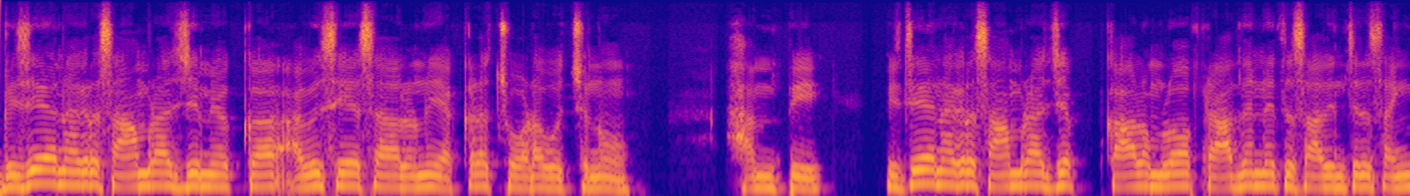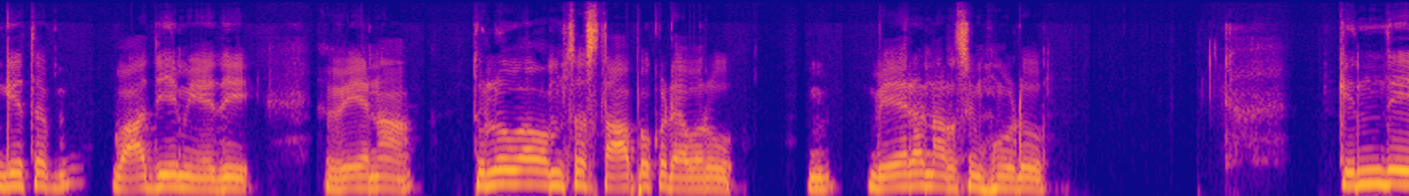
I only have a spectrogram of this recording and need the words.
విజయనగర సామ్రాజ్యం యొక్క అవశేషాలను ఎక్కడ చూడవచ్చును? హంపి. విజయనగర సామ్రాజ్య కాలంలో ప్రాధాన్యత సాధించిన సంగీత వాద్యం ఏది? వీణ. తులువ వంశ స్థాపకుడు ఎవరు వీర నరసింహుడు. కింది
